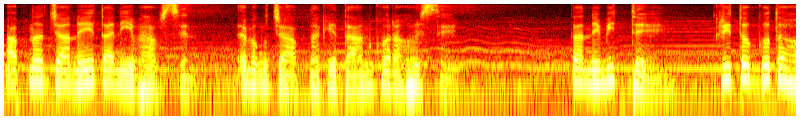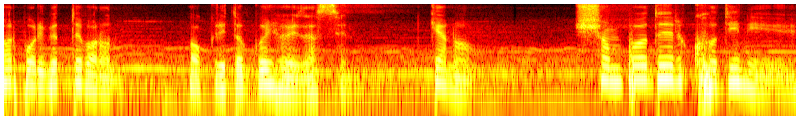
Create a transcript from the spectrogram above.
আপনার জানে তা নিয়ে ভাবছেন এবং যা আপনাকে দান করা হয়েছে, তা নিমিত্তে কৃতজ্ঞতা হওয়ার পরিবর্তে বরং অকৃতজ্ঞই হয়ে যাচ্ছেন। কেন? সম্পদের ক্ষতি নিয়ে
